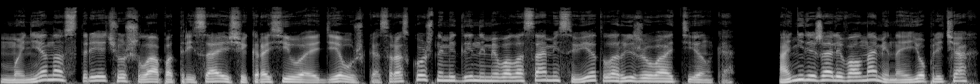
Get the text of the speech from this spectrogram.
Мне навстречу шла потрясающе красивая девушка с роскошными длинными волосами светло-рыжего оттенка. Они лежали волнами на ее плечах,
